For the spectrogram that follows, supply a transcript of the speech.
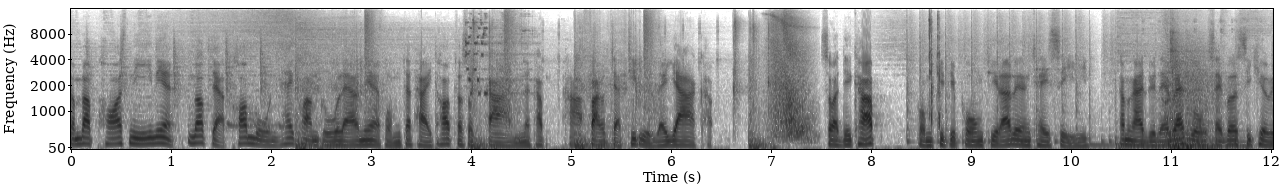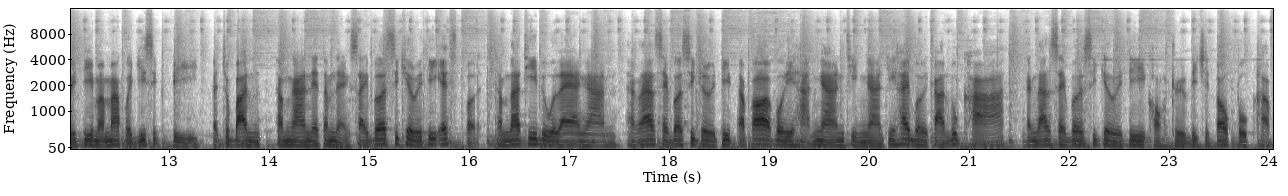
สำหรับคอร์สนี้เนี่ยนอกจากข้อมูลให้ความรู้แล้วเนี่ยผมจะถ่ายทอดประสบการณ์นะครับหาฟังจากที่อื่นได้ยากครับ สวัสดีครับ ผมกิติพงศ์ธีระเรืองชัยศรีทำงานอยู่ในแวดวง Cyber Security มามากกว่า 20 ปี ปัจจุบันทำงานในตำแหน่ง Cyber Security Expert ทำหน้าที่ดูแลงานทางด้าน Cyber Security แล้วก็บริหารงานทีมงานที่ให้บริการลูกค้าทางด้าน Cyber Security ของ True Digital Group ครับ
